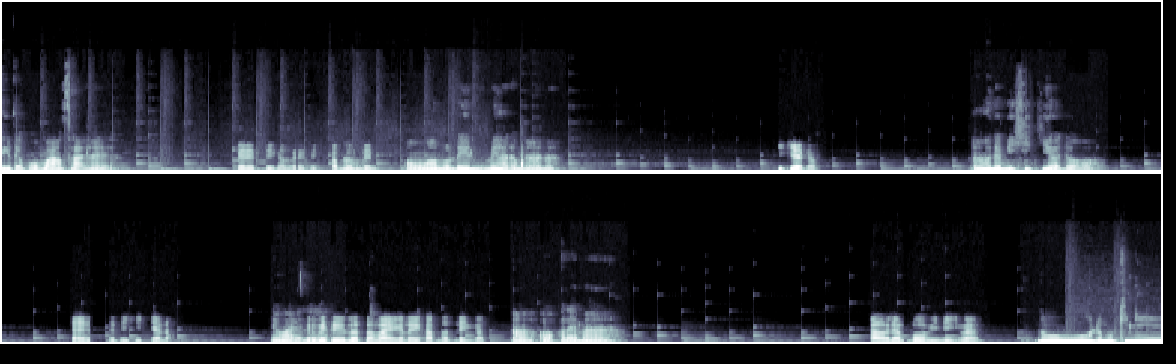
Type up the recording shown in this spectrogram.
ติดเดี๋ยวผมวางสายให้ ไม่ได้ติดครับไม่ได้ติดขับรถเล่น อ๋อรถเล่นไม่หาทำงานนะขี้เกียจครับ อ้าวเดี๋ยวนี้ขี้เกียจดอ ใช่เดี๋ยวนี้ขี้เกียจละไม่ไหวเลเพิ่งยไปอะซื้อรถมาใหม่ก็เลยขับรถเล่นก่อน อ่า ออกอะไรมา เอาแลมโบมินิมาหนูลมกินี่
